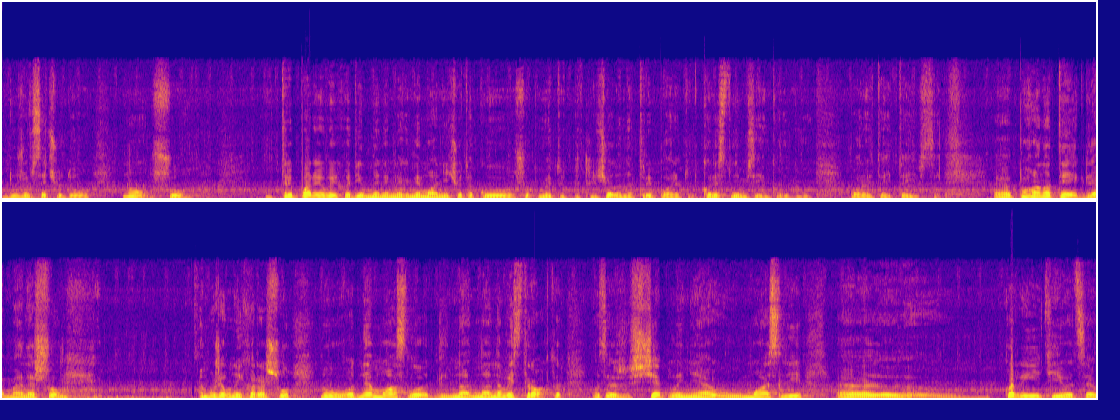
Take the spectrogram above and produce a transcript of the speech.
Дуже все чудово. Ну що, Три пари виходів, в мене не- немає нічого такого, щоб ми тут підключали на три пари. Тут користуємося інколи парою та та й все. Е, Погано те, як для мене, що а може воно і хорошо. Ну, одне масло на, на, на весь трактор. Оце щеплення у маслі, е, кориті, оце,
